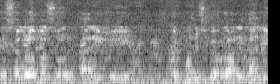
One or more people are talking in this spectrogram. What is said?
हे सगळं बसून तारीख ही एकोणीस फेब्रुवारी झाली.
